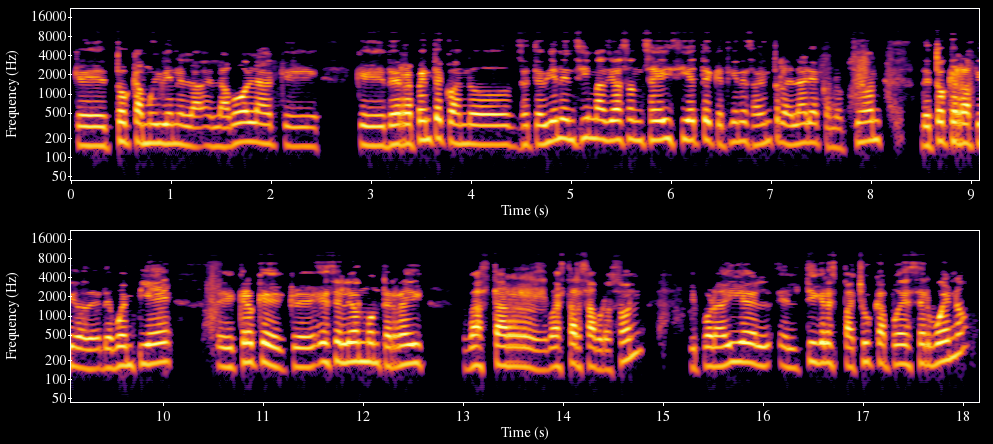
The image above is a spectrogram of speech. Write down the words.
que toca muy bien en la, en la bola, que, que, de repente cuando se te viene encima ya son 6, 7 que tienes adentro del área con opción de toque rápido, de, buen pie. Eh, creo que, que, ese León Monterrey va a estar, va a estar sabrosón. Y por ahí el, el Tigres Pachuca puede ser bueno,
